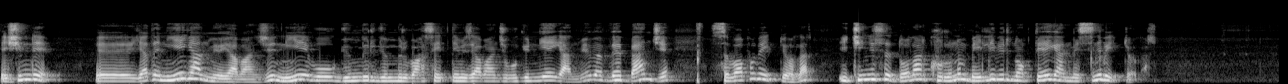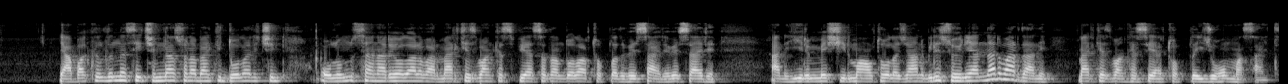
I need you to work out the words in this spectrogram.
E şimdi e, ya da niye gelmiyor yabancı? Niye bu gümbür gümbür bahsettiğimiz yabancı bugün niye gelmiyor? Ve, ve bence swap'ı bekliyorlar. İkincisi de dolar kurunun belli bir noktaya gelmesini bekliyorlar. Ya bakıldığında seçimden sonra belki dolar için olumlu senaryolar var. Merkez Bankası piyasadan dolar topladı vesaire vesaire. Hani 25-26 olacağını bile söyleyenler vardı hani Merkez Bankası eğer toplayıcı olmasaydı.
